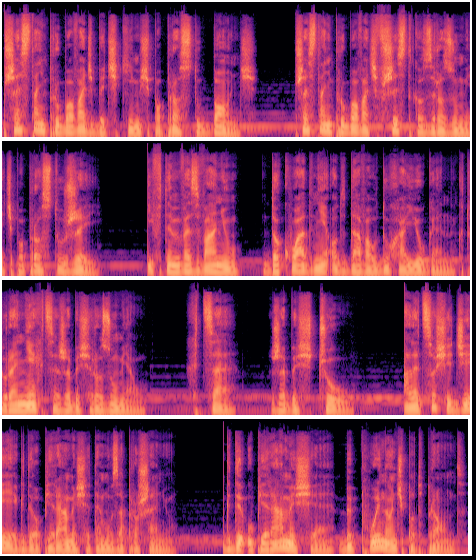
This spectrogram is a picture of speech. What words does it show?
Przestań próbować być kimś, po prostu bądź. Przestań próbować wszystko zrozumieć, po prostu żyj. I w tym wezwaniu dokładnie oddawał ducha Jugen, które nie chce, żebyś rozumiał. Chce, żebyś czuł. Ale co się dzieje, gdy opieramy się temu zaproszeniu? Gdy upieramy się, by płynąć pod prąd,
